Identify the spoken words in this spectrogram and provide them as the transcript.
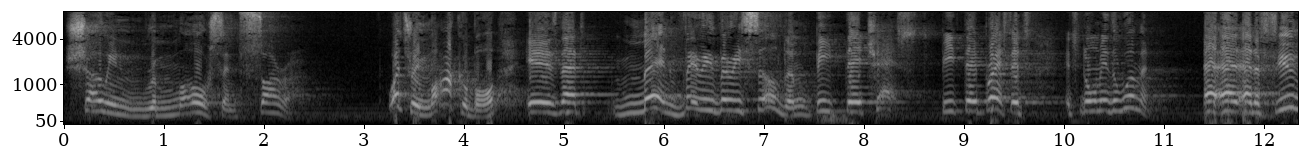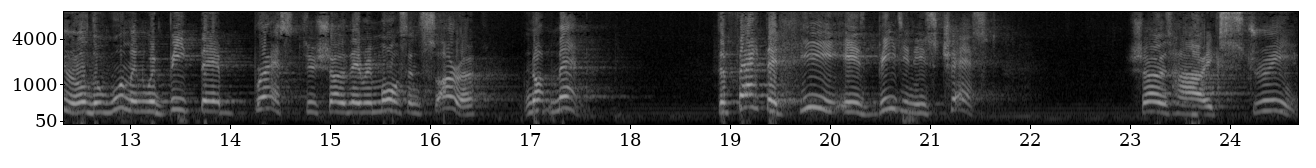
showing remorse and sorrow. What's remarkable is that men very, very seldom beat their chest, beat their breast. It's, it's normally the woman. At, at, a funeral, the woman would beat their breast to show their remorse and sorrow, not men. The fact that he is beating his chest shows how extreme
